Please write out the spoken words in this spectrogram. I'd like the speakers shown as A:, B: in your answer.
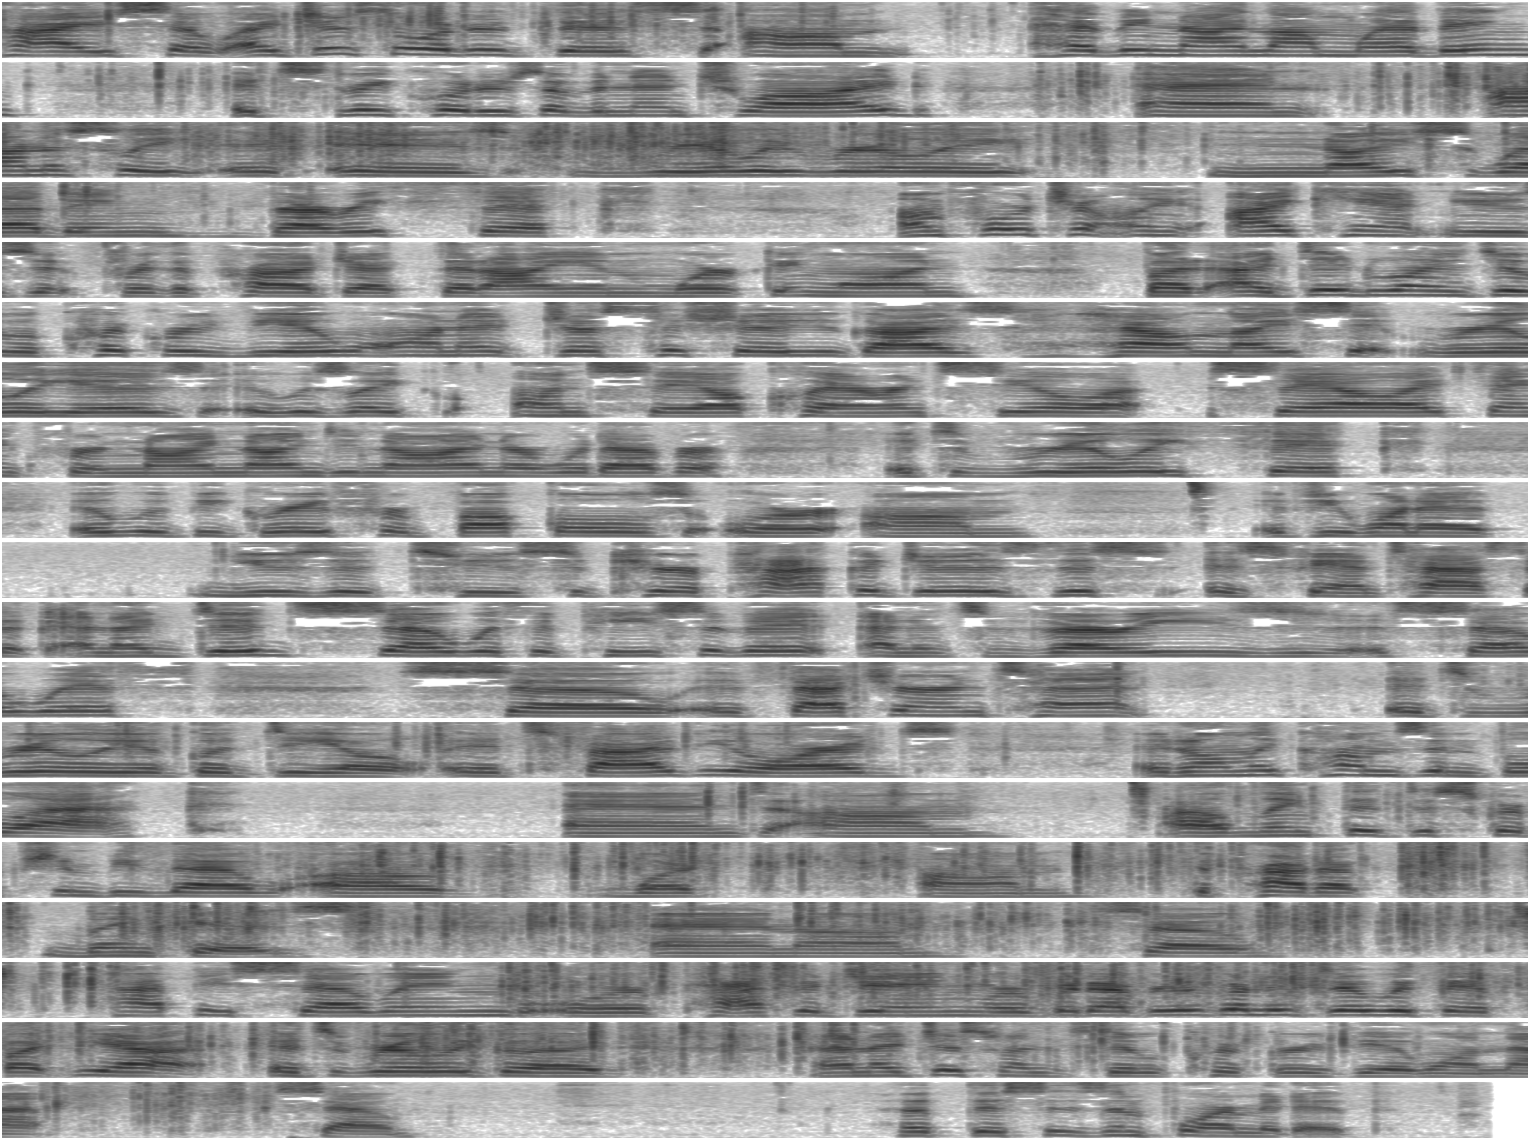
A: Hi, so I just ordered this um, heavy nylon webbing. It's three quarters of an inch wide. And honestly, it is really, really nice webbing, very thick. Unfortunately, I can't use it for the project that I am working on. But I did want to do a quick review on it just to show you guys how nice it really is. It was like on sale, clearance sale, sale I think, for $9.99 or whatever. It's really thick. It would be great for buckles or um, if you want to use it to secure packages. This is fantastic. And I did sew with a piece of it and it's very easy to sew with. So if that's your intent, it's really a good deal. It's five yards. It only comes in black. And um, I'll link the description below of what um, the product link is. And um, so happy sewing or packaging or whatever you're going to do with it. But yeah, it's really good. And I just wanted to do a quick review on that. So, hope this is informative.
